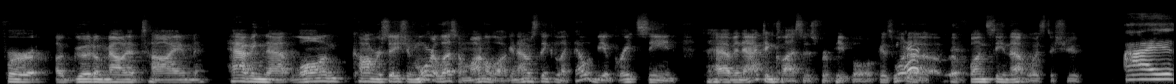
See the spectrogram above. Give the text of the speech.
for a good amount of time, having that long conversation, more or less a monologue. And I was thinking like that would be a great scene to have in acting classes for people, because what a, a fun scene that was to shoot. I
